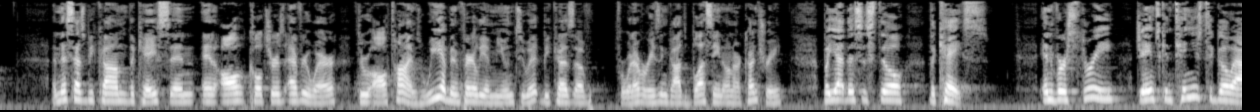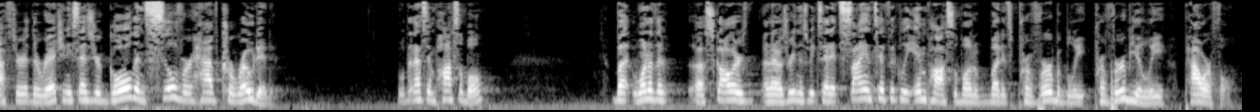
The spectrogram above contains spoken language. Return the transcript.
And this has become the case in, in all cultures everywhere through all times. We have been fairly immune to it because of, for whatever reason, God's blessing on our country. But yet this is still the case. In verse 3, James continues to go after the rich and he says, Your gold and silver have corroded. Well, that's impossible. But one of the uh, scholars that I was reading this week said it's scientifically impossible, but it's proverbially, proverbially powerful.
